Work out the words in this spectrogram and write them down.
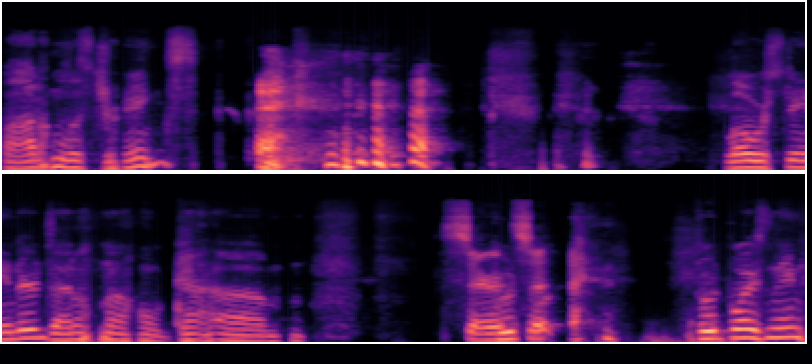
Bottomless drinks. Lower standards. I don't know. Um, Sarah Food- Sa- food poisoning.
